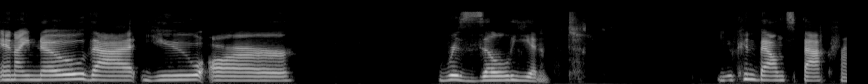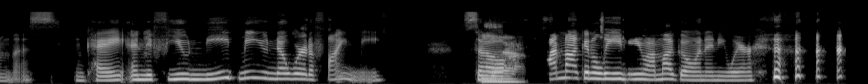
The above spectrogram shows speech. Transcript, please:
And I know that you are resilient. You can bounce back from this. Okay. And if you need me, you know where to find me. So yeah. I'm not going to leave you. I'm not going anywhere.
